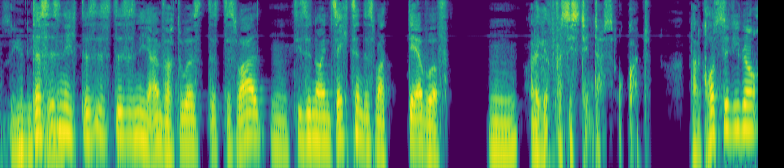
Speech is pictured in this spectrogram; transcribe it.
sicherlich. Das ist nicht, das ist, das ist nicht einfach. Du hast, das, das war halt, Hm. diese 916, das war der Wurf. Mhm. Alle gedacht, was ist denn das? Oh Gott. Dann kostet die noch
